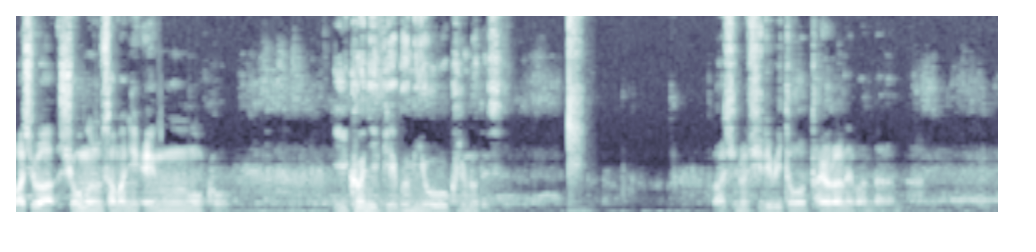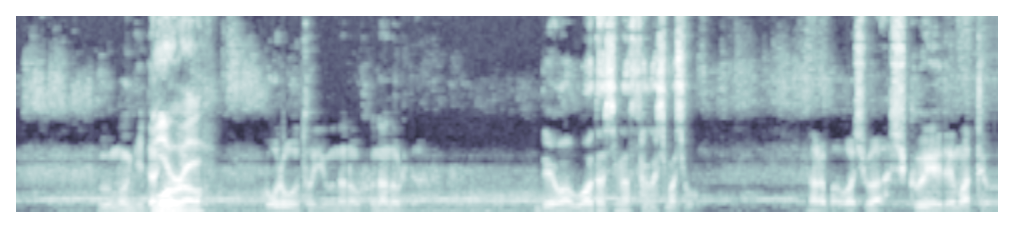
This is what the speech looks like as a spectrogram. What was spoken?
う。わしは将軍様に援軍をこういかに下踏みを送るのです？う。わしの知り人を頼らねばならんな。うむぎだ Goro. 五郎という名の船乗りだ。では私が探しましょならばわしは宿営で待っておる。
